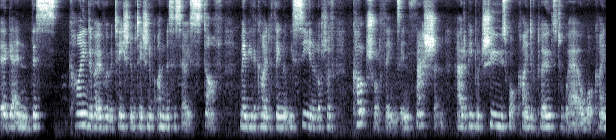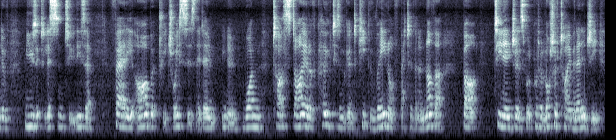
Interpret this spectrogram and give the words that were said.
again, this kind of over imitation, imitation of unnecessary stuff, may be the kind of thing that we see in a lot of cultural things, in fashion. How do people choose what kind of clothes to wear or what kind of music to listen to? These are fairly arbitrary choices. They don't, you know, one style of coat isn't going to keep the rain off better than another, but teenagers will put a lot of time and energy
